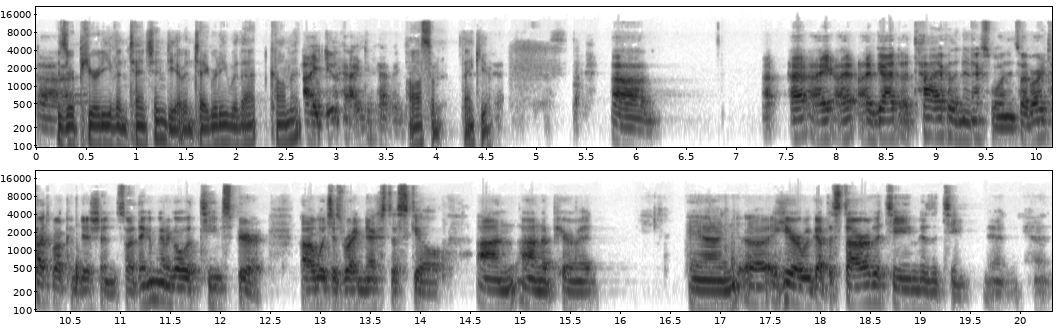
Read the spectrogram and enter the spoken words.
Uh, Is there purity of intention? Do you have integrity with that comment? I do. I do have it. Awesome. Thank you. Um, I, I, I've got a tie for the next one, and so I've already talked about condition. So I think I'm going to go with team spirit, uh, which is right next to skill on on the pyramid. And uh, here we've got the star of the team is the team, and, and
